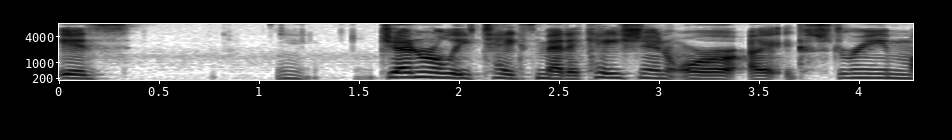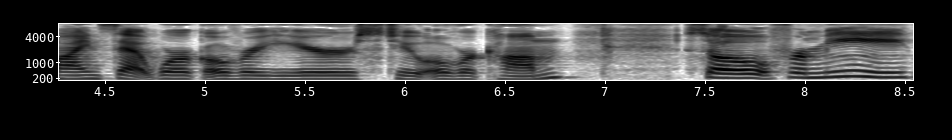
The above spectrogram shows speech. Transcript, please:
is generally takes medication or extreme mindset work over years to overcome so for me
